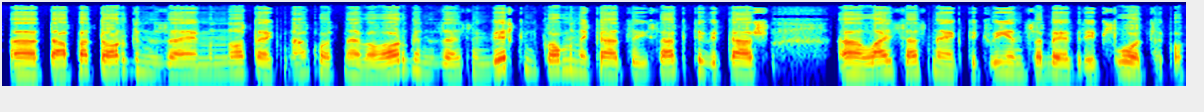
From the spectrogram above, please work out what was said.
Tāpat organizējam un noteikti nākotnē vēl organizēsim virkni komunikācijas aktivitāšu, lai sasniegtu tik vienu sabiedrības locekli.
